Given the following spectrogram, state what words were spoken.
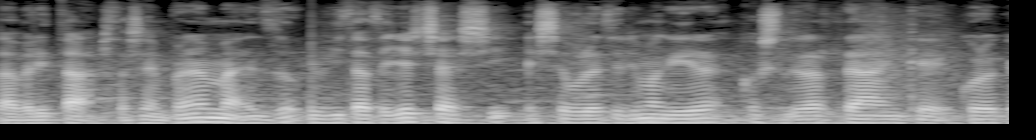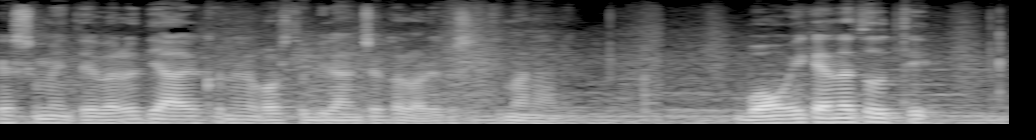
la verità sta sempre nel mezzo, evitate gli eccessi e se volete dimagrire considerate anche quello che assumete a livello di alcol nel vostro bilancio calorico settimanale. Buon weekend a tutti!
